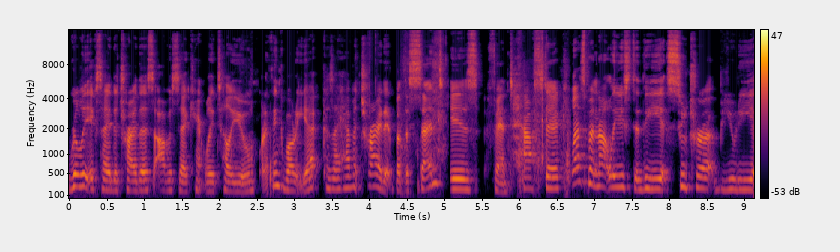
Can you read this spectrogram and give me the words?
Really excited to try this. Obviously, I can't really tell you what I think about it yet because I haven't tried it, but the scent is fantastic. Last but not least, the Sutra Beauty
